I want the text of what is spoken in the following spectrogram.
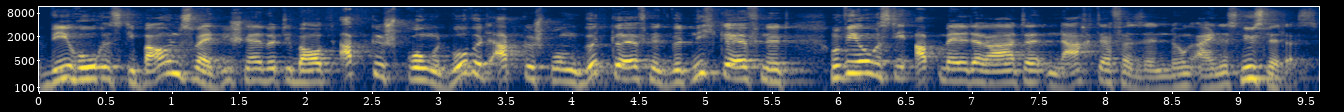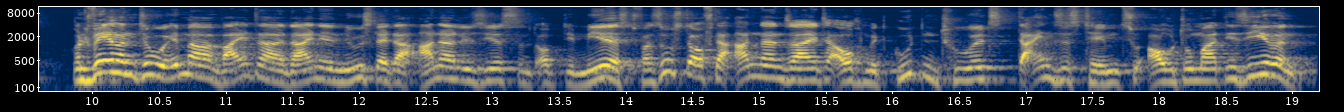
wie hoch ist die Bounce Rate, wie schnell wird überhaupt abgesprungen und wo wird abgesprungen, wird geöffnet, wird nicht geöffnet und wie hoch ist die Abmelderate nach der Versendung eines Newsletters. Und während du immer weiter deine Newsletter analysierst und optimierst, versuchst du auf der anderen Seite auch mit guten Tools dein System zu automatisieren.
